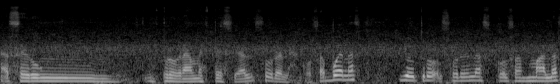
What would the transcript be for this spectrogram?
hacer un, programa especial sobre las cosas buenas y otro sobre las cosas malas,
